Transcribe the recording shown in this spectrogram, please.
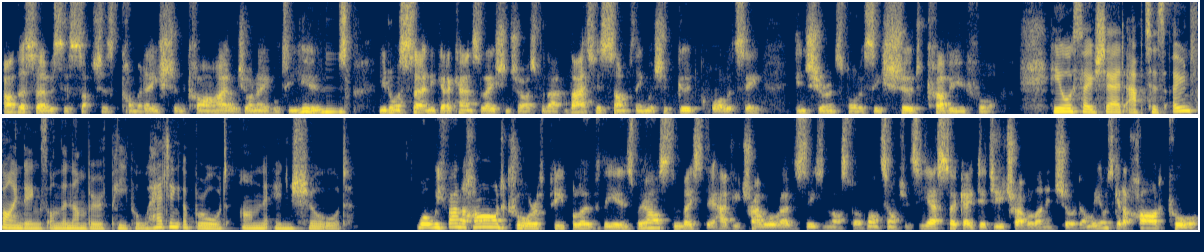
other services such as accommodation, car hire, which you're unable to use, you'd almost certainly get a cancellation charge for that. That is something which a good quality insurance policy should cover you for. He also shared ABTA's own findings on the number of people heading abroad uninsured. Well, we found a hardcore of people over the years. We asked them basically, have you travelled overseas in the last 12 months? The answer is yes. Okay. Did you travel uninsured? And we always get a hardcore,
